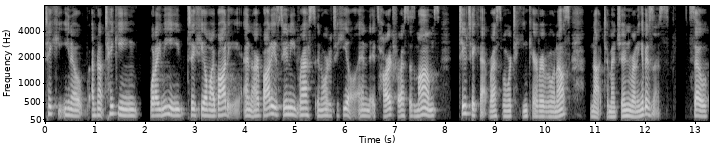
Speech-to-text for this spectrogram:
taking, you know, I'm not taking what I need to heal my body. And our bodies do need rest in order to heal. And it's hard for us as moms to take that rest when we're taking care of everyone else, not to mention running a business. So,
